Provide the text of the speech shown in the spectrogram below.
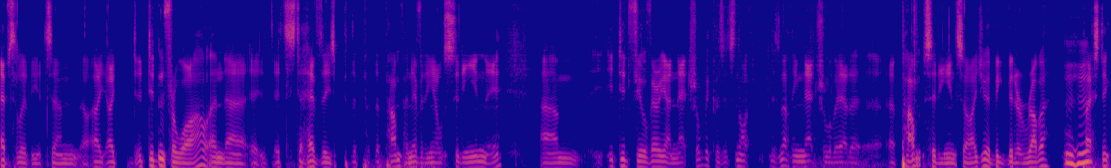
Absolutely, it's um, I, I it didn't for a while, and uh, it, it's to have these p- the, p- the pump and everything else sitting in there. Um, it did feel very unnatural because it's not. There's nothing natural about a, a a pump sitting inside you, a big bit of rubber or Mhm. plastic,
